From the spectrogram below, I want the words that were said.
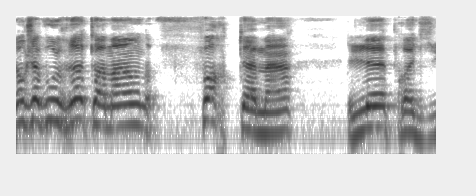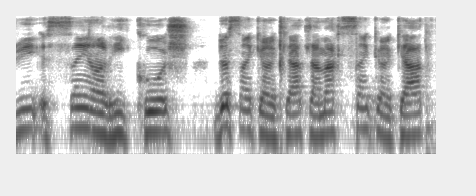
Donc, je vous recommande fortement le produit Saint-Henri Couche de 514, la marque 514.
